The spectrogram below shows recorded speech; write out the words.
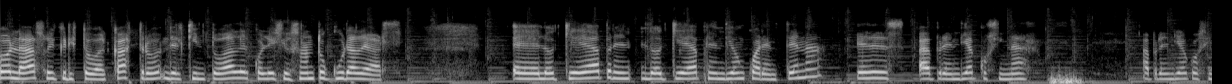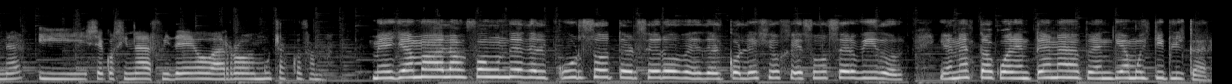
Hola, soy Cristóbal Castro del quinto A del Colegio Santo Cura de Ars. Eh, lo, que lo que aprendí en cuarentena es aprendí a cocinar aprendí a cocinar y sé cocinar fideos, arroz, muchas cosas más. Me llamo Alan Fonde del curso tercero B del Colegio Jesús Servidor y en esta cuarentena aprendí a multiplicar.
